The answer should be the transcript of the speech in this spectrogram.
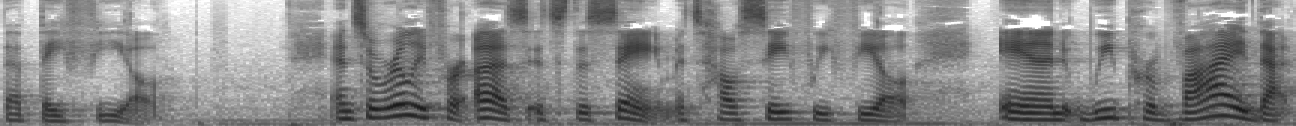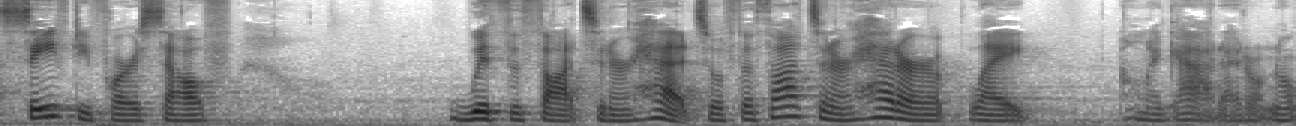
that they feel. And so, really, for us, it's the same. It's how safe we feel. And we provide that safety for ourselves with the thoughts in our head. So, if the thoughts in our head are like, oh my God, I don't know,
